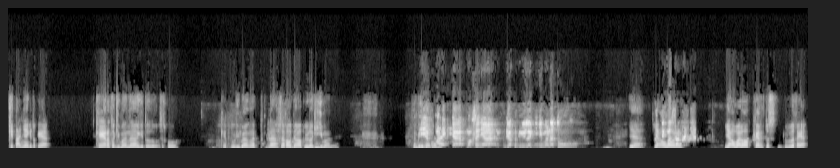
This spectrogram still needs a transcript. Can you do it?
kitanya gitu kayak care atau gimana gitu loh maksudku kayak peduli banget nah misalnya kalau udah gak peduli lagi gimana kan beda Iya, kan ya, maksudnya nggak peduli lagi gimana tuh. ya yang awal pasangannya. yang awal care terus dulu kayak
